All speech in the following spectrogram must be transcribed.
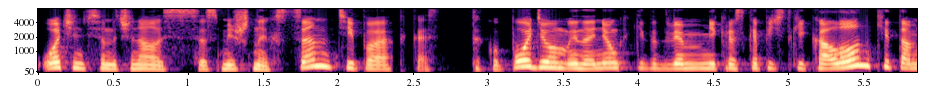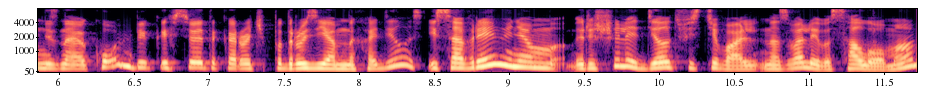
Очень все начиналось со смешных сцен, типа такая такой подиум, и на нем какие-то две микроскопические колонки, там, не знаю, комбик, и все это, короче, по друзьям находилось. И со временем решили делать фестиваль, назвали его «Солома»,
